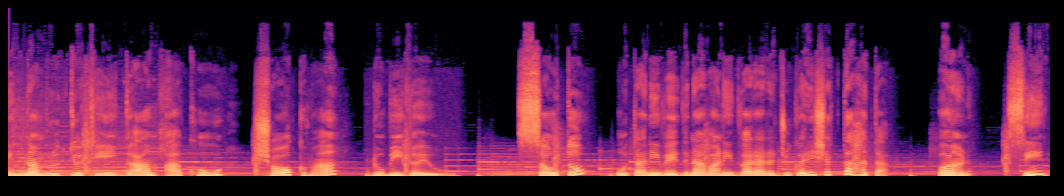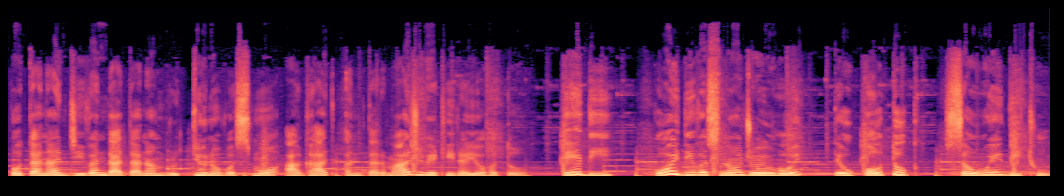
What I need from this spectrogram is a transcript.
એમના મૃત્યુથી ગામ આખું શોકમાં ડૂબી ગયું. સૌ તો પોતાની વેદના વાણી દ્વારા રજૂ કરી શકતા હતા, પણ સિંહ પોતાના જીવનદાતાના મૃત્યુનો વસમો આઘાત અંતરમાં જ વેઠી રહ્યો હતો. તે દી કોઈ દિવસ ન જોયું હોય તેવું કૌતુક સૌએ દીઠું.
